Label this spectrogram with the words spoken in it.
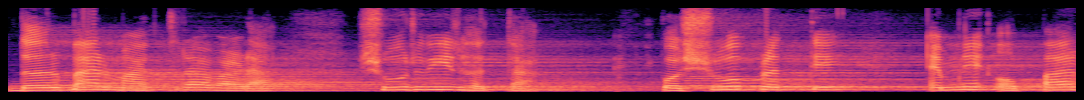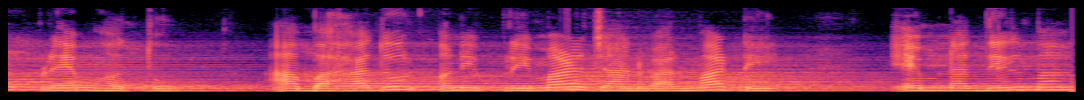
દરબાર માત્રાવાળા શૂરવીર હતા. પશુઓ પ્રત્યે એમને અપાર પ્રેમ હતો. આ બહાદુર અને પ્રેમાળ જાનવર માટે એમના દિલમાં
